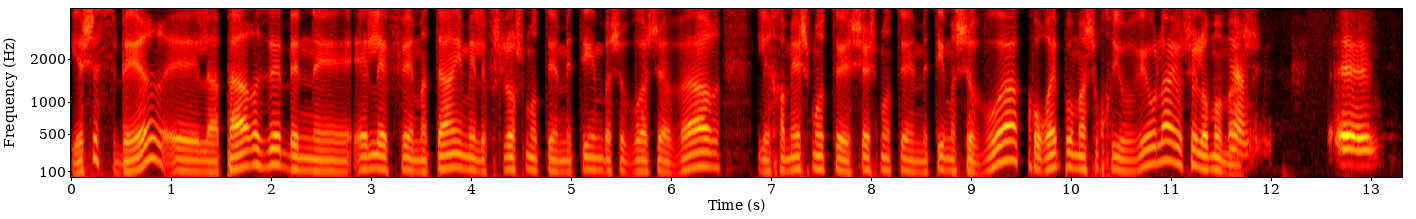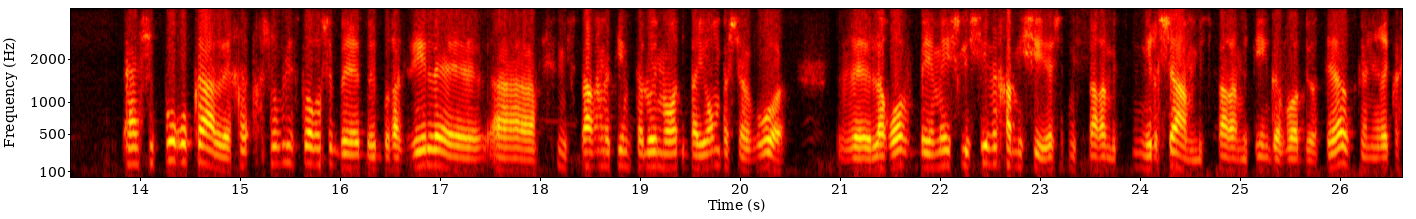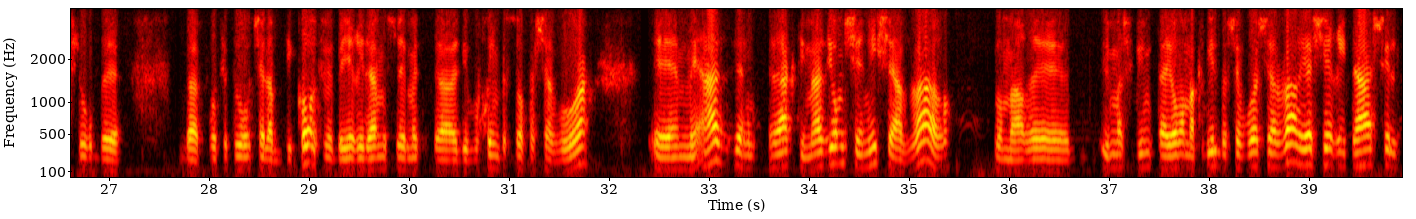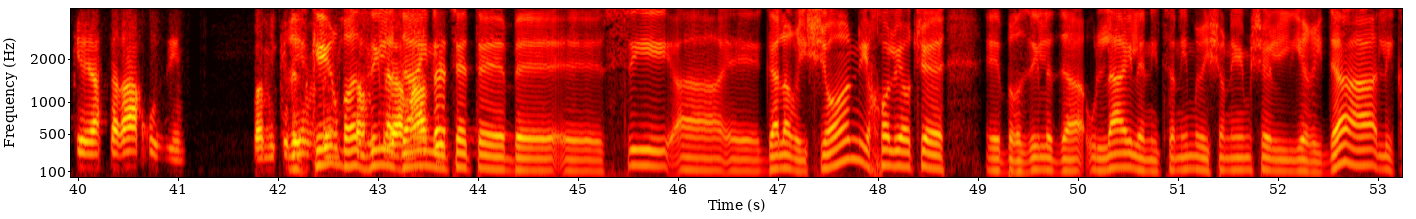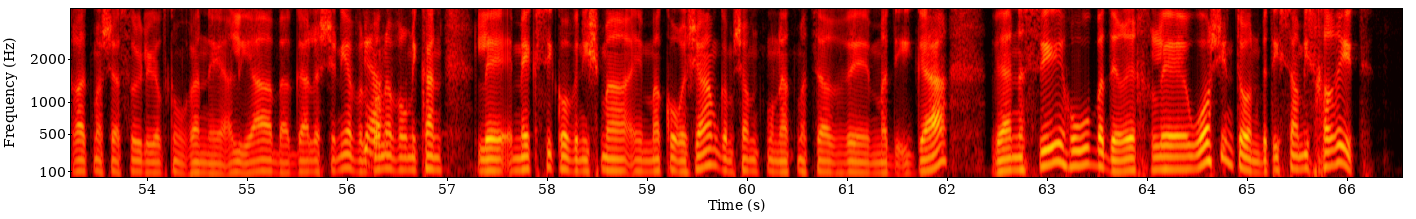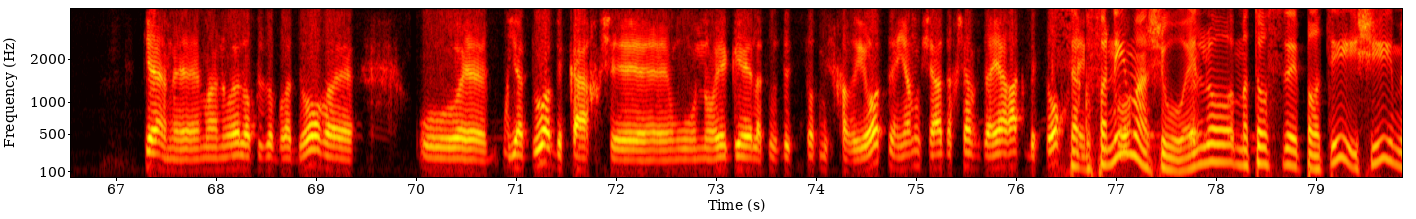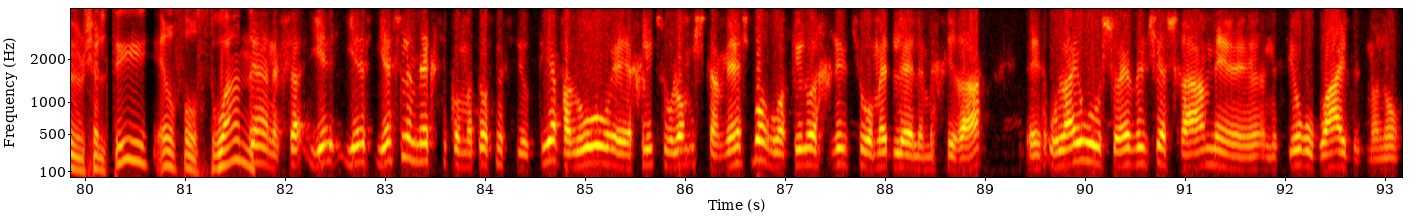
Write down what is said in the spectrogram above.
יש הסבר uh, לפער הזה בין uh, 1,200-1,300 uh, מתים בשבוע שעבר ל-500-600 uh, מתים השבוע? קורה פה משהו חיובי אולי, או שלא ממש? כן. השיפור הוא קל, חשוב לזכור שבברזיל אה, מספר המתים תלוי מאוד ביום בשבוע, ולרוב בימי שלישי וחמישי יש את מספר, נרשם מספר המתים גבוה ביותר, זה כנראה קשור בפרוצדורות של הבדיקות ובירידה מסוימת בדיווחים בסוף השבוע. אה, מאז, אני מאז יום שני שעבר, כלומר, אה, אם משווים את היום המקביל בשבוע שעבר, יש ירידה של כעשרה אחוזים. במקרים... נזכיר, ברזיל עדיין נמצאת uh, בשיא הגל הראשון. יכול להיות שברזיל ידעה אולי לניצנים ראשונים של ירידה, לקראת מה שעשוי להיות כמובן uh, עלייה בגל השני, אבל כן. בואו נעבור מכאן למקסיקו ונשמע uh, מה קורה שם. גם שם תמונת מצב מדאיגה. והנשיא הוא בדרך לוושינגטון, בטיסה מסחרית. כן, מנואל לופז אברדור. הוא, אה, הוא ידוע בכך שהוא נוהג אה, לטוס בטיסות מסחריות, העניין הוא שעד עכשיו זה היה רק בתוך... סגפני משהו, אין לו מטוס אה, פרטי, אישי, ממשלתי, Air Force 1? כן, אפשר, יש, יש למקסיקו מטוס נשיאותי, אבל הוא החליט שהוא לא משתמש בו, הוא אפילו הכריז שהוא עומד למכירה. אולי הוא שואב איזושהי השראה מנשיא אורוגוואי בזמנו.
